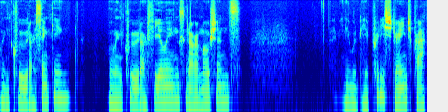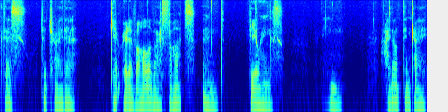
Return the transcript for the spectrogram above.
will include our thinking, will include our feelings and our emotions. I mean, it would be a pretty strange practice to try to get rid of all of our thoughts and feelings. I mean, I don't think I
